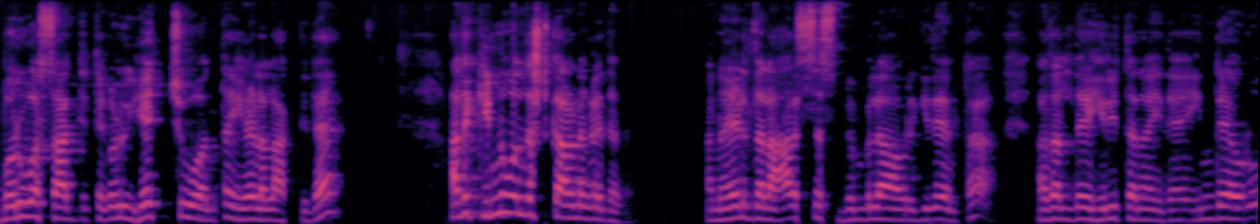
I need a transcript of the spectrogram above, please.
ಬರುವ ಸಾಧ್ಯತೆಗಳು ಹೆಚ್ಚು ಅಂತ ಹೇಳಲಾಗ್ತಿದೆ. ಅದಕ್ಕೆ ಇನ್ನೂ ಒಂದಷ್ಟು ಕಾರಣಗಳಿದ್ದಾವೆ ನಾನು ಹೇಳಿದ್ದಲ್ಲ ಆರ್ ಎಸ್ ಎಸ್ ಬೆಂಬಲ ಅವ್ರಿಗಿದೆ ಅಂತ. ಅದಲ್ಲದೆ ಹಿರಿತನ ಇದೆ. ಹಿಂದೆ ಅವರು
